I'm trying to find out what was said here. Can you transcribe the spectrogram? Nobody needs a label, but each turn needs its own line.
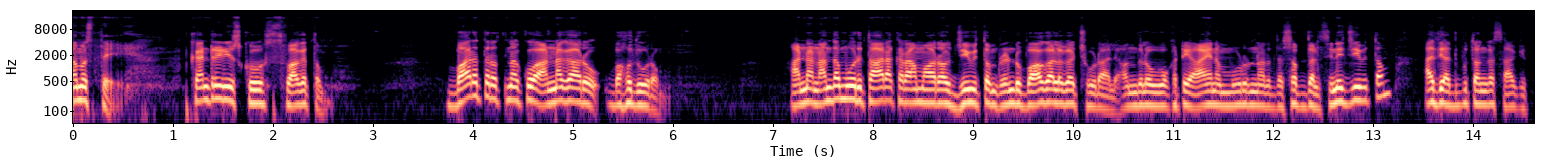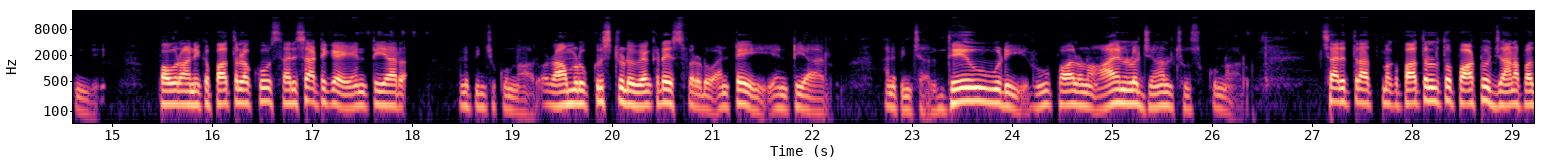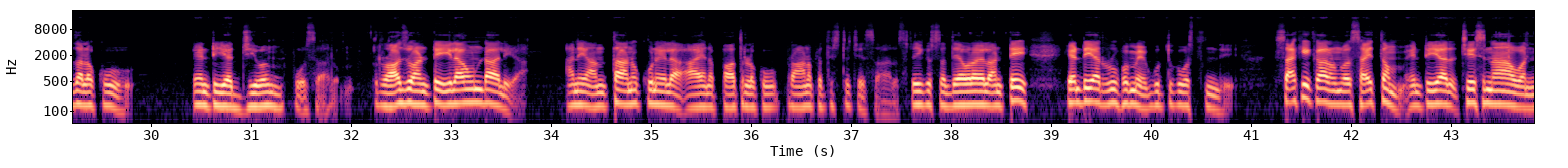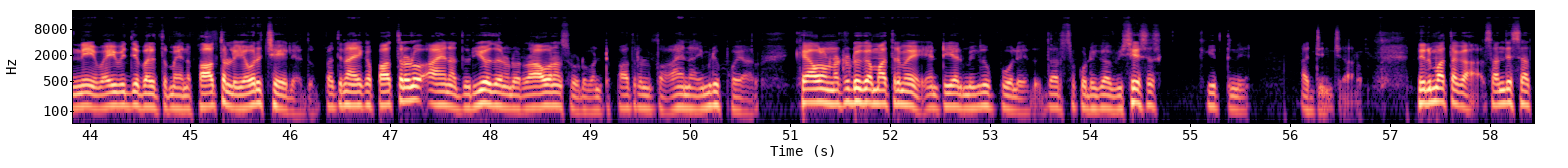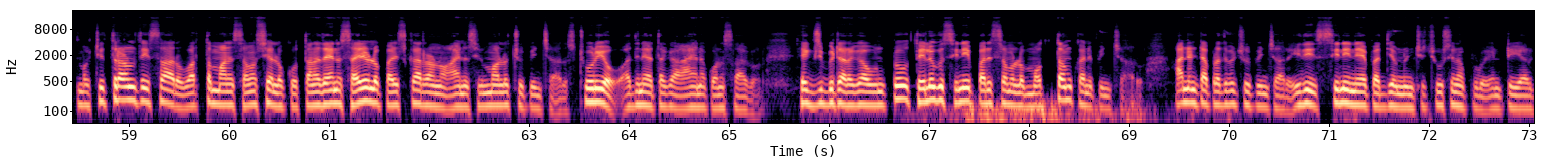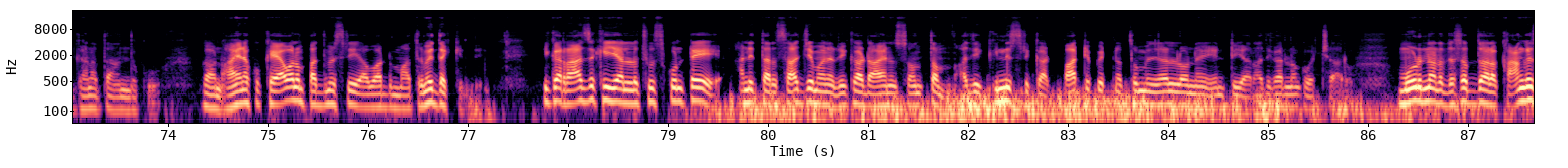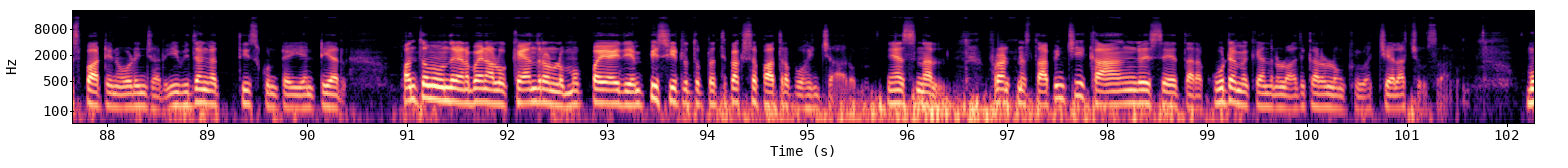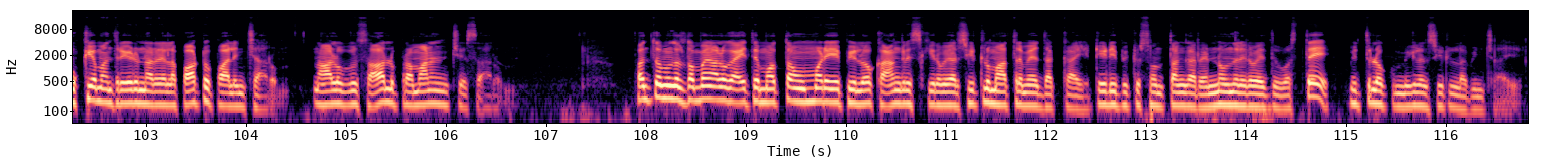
నమస్తే. కంట్రీ న్యూస్కు స్వాగతం. భారతరత్నకు అన్నగారు బహుదూరం. అన్న నందమూరి తారక రామారావు జీవితం రెండు భాగాలుగా చూడాలి. అందులో ఒకటి ఆయన మూడున్నర దశాబ్దాల సినీ జీవితం అది అద్భుతంగా సాగుతుంది. పౌరాణిక పాత్రలకు సరిసాటిగా ఎన్టీఆర్ అనిపించుకున్నారు. రాముడు కృష్ణుడు వెంకటేశ్వరుడు అంటే ఎన్టీఆర్ అనిపించారు. దేవుడి రూపాలను ఆయనలో జనాలు చూసుకున్నారు. చారిత్రాత్మక పాత్రలతో పాటు జానపదాలకు ఎన్టీఆర్ జీవం పోశారు. రాజు అంటే ఇలా ఉండాలి అని అంతా అనుకునేలా ఆయన పాత్రలకు ప్రాణప్రతిష్ఠ చేశారు. శ్రీకృష్ణదేవరాయలు అంటే ఎన్టీఆర్ రూపమే గుర్తుకు వస్తుంది. సాకి కాలంలో సైతం ఎన్టీఆర్ చేసినవన్నీ వైవిధ్యభరితమైన పాత్రలు ఎవరు చేయలేదు. ప్రతినాయక పాత్రలు ఆయన దుర్యోధనుడు రావణసుడు వంటి పాత్రలతో ఆయన ఇమిడిపోయారు. కేవలం నటుడిగా మాత్రమే ఎన్టీఆర్ మిగిలిపోలేదు. దర్శకుడిగా విశేష కీర్తిని ఆర్జించారు నిర్మాతగా సందేశాత్మక చిత్రాలను తీశారు. వర్తమాన సమస్యలకు తనదైన శైలిలో పరిష్కారాలను ఆయన సినిమాల్లో చూపించారు. స్టూడియో అధినేతగా ఆయన కొనసాగారు. ఎగ్జిబిటర్గా ఉంటూ తెలుగు సినీ పరిశ్రమలో మొత్తం కనిపించారు. అన్నింటా ప్రతిభ చూపించారు. ఇది సినీ నేపథ్యం నుంచి చూసినప్పుడు ఎన్టీఆర్ ఘనత అందుకు గాను ఆయనకు కేవలం పద్మశ్రీ అవార్డు మాత్రమే దక్కింది. ఇక రాజకీయాల్లో చూసుకుంటే అనితర సాధ్యమైన రికార్డు ఆయన సొంతం. అది గిన్నిస్ రికార్డ్. పార్టీ పెట్టిన తొమ్మిది నెలల్లోనే ఎన్టీఆర్ అధికారంలోకి వచ్చారు. మూడున్నర దశాబ్దాల కాంగ్రెస్ పార్టీని ఓడించారు. ఈ విధంగా తీసుకుంటే ఎన్టీఆర్ పంతొమ్మిది వందల ఎనభై నాలుగు కేంద్రంలో ముప్పై ఐదు ఎంపీ సీట్లతో ప్రతిపక్ష పాత్ర పోషించారు. నేషనల్ ఫ్రంట్ను స్థాపించి కాంగ్రెసేతర కూటమి కేంద్రంలో అధికారంలోకి వచ్చేలా చూశారు. ముఖ్యమంత్రి ఏడున్నరేళ్ళ పాటు పాలించారు. నాలుగు సార్లు ప్రమాణం చేశారు. పంతొమ్మిది వందల తొంభై నాలుగు అయితే మొత్తం ఉమ్మడి ఏపీలో కాంగ్రెస్కి ఇరవై ఆరు సీట్లు మాత్రమే దక్కాయి. టీడీపీకి సొంతంగా రెండు వందల ఇరవై ఐదు వస్తే మిత్రులకు మిగిలిన సీట్లు లభించాయి.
